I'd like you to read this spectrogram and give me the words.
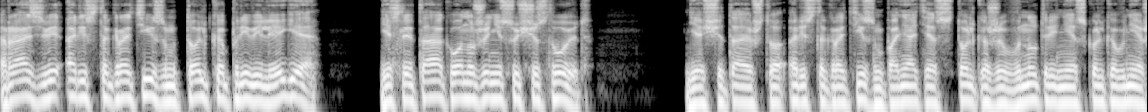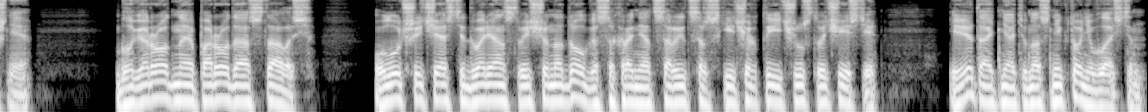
Разве аристократизм только привилегия? Если так, он уже не существует. Я считаю, что аристократизм — понятие столько же внутреннее, сколько внешнее. Благородная порода осталась. У лучшей части дворянства еще надолго сохранятся рыцарские черты и чувство чести. И это отнять у нас никто не властен.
